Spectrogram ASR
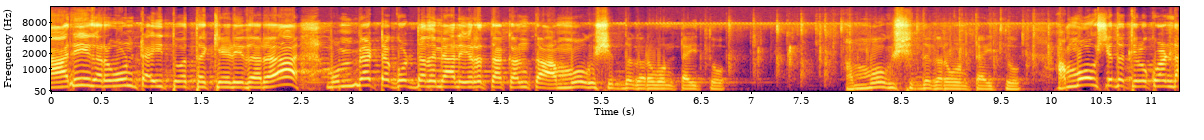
ಯಾರಿಗರ ಉಂಟಾಯಿತು ಅಂತ ಕೇಳಿದಾರ, ಮುಂಬೆಟ್ಟ ಗುಡ್ಡದ ಮೇಲೆ ಇರತಕ್ಕಂಥ ಅಮ್ಮೋಗು ಸಿದ್ಧ ಗರ್ವುಂಟಾಯಿತು ಅಮ್ಮೋಗ ಶುದ್ಧ ಗರ್ವ ಉಂಟಾಯಿತು. ಅಮ್ಮೋಗ ಶುದ್ಧ ತಿಳ್ಕೊಂಡ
